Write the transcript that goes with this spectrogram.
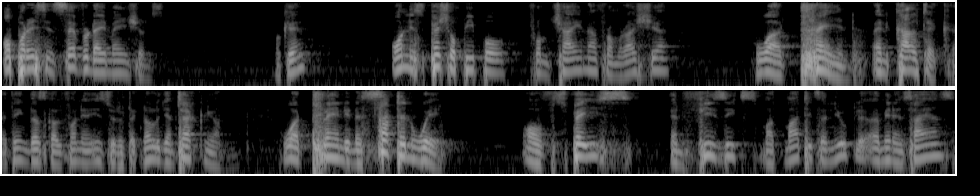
operates in several dimensions. Okay? Only special people from China, from Russia, who are trained, and Caltech, I think that's California Institute of Technology and Technion, who are trained in a certain way of space and physics, mathematics and nuclear, I mean, and science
